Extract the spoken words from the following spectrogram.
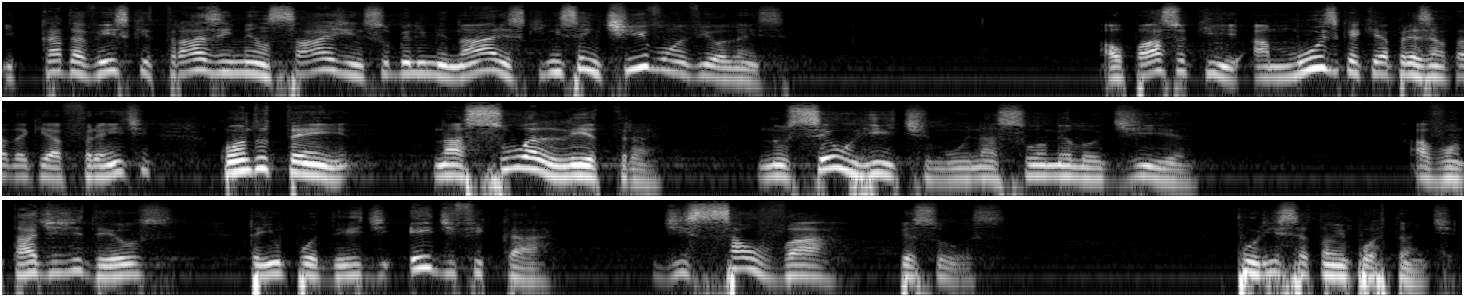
e cada vez que trazem mensagens subliminares que incentivam a violência. Ao passo que a música que é apresentada aqui à frente, quando tem na sua letra, no seu ritmo e na sua melodia, a vontade de Deus tem o poder de edificar, de salvar pessoas. Por isso é tão importante.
